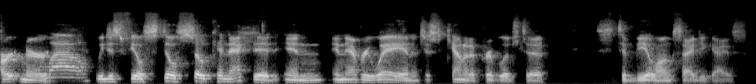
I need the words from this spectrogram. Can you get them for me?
partner, wow, we just feel still so connected in in every way, and it just counted a privilege to to be alongside you guys.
